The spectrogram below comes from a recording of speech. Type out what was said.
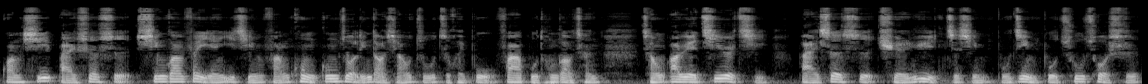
广西百色市新冠肺炎疫情防控工作领导小组指挥部发布通告称，从二月七日起，百色市全域执行不进不出措施，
